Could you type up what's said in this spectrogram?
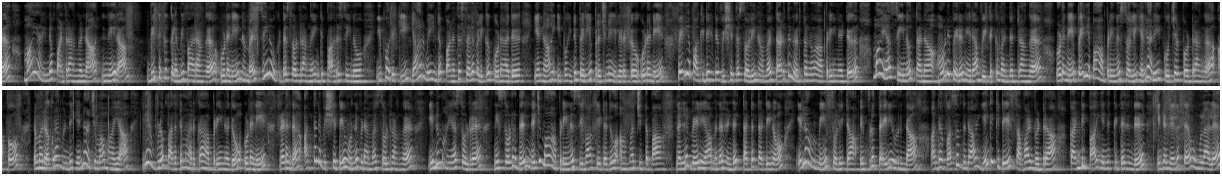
மாயா என்ன பண்றாங்கன்னா நேரா வீட்டுக்கு கிளம்பி வராங்க. உடனே நம்ம சீனு கிட்ட சொல்றாங்க இங்க பாரு சீனு இப்போதைக்கு யாருமே இந்த பணத்தை செலவழிக்க கூடாது. ஏன்னா இப்போ இது பெரிய பிரச்சனையில் இருக்கு. உடனே பெரிய பாக்கிட்ட இந்த விஷயத்த சொல்லி நாம தடுத்து நிறுத்தணும் அப்படின்னுட்டு மாயா சீனு தனா மூணு பேரும் நேராக வீட்டுக்கு வந்துடுறாங்க. உடனே பெரியப்பா அப்படின்னு சொல்லி எல்லாரையும் கூச்சல் போடுறாங்க. அப்போ நம்ம ரகுராம் வந்து என்ன ஆச்சுமா மாயா? ஏன் இவ்வளோ பதட்டமா இருக்கா? அப்படின்னதும் உடனே நடந்த அத்தனை விஷயத்தையும் ஒன்று விடாம சொல்றாங்க. என்ன மாயா நீ சொல்கிறது நிஜமா? அப்படின்னு சிவா கேட்டதும் ஆமா சித்தப்பா நல்ல வேலையாக அவனை ரெண்டு தட்டு தட்டினோம். எல்லா உண்மையும் சொல்லிட்டா. எவ்வளோ தைரியம் இருந்தா அந்த வசந்தடா எங்ககிட்டே சவால் விடுறா. கண்டிப்பாக என்கிட்ட இருந்து இந்த நிலத்தை உங்களால்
